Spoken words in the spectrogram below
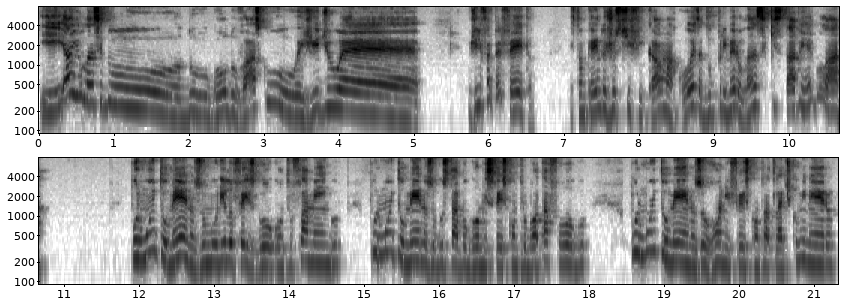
E aí o lance do, do gol do Vasco, o Egídio é. O Egídio foi perfeito estão querendo justificar uma coisa do primeiro lance que estava irregular. Por muito menos o Murilo fez gol contra o Flamengo, por muito menos o Gustavo Gomes fez contra o Botafogo, por muito menos o Rony fez contra o Atlético Mineiro,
